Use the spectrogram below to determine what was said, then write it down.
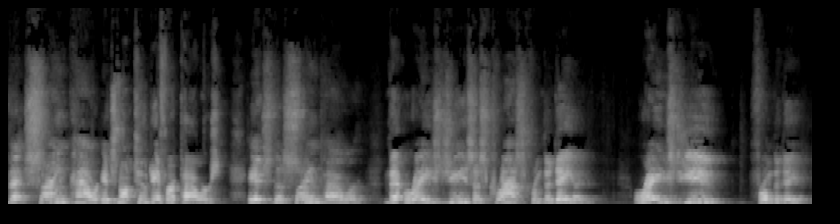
that same power. It's not two different powers, it's the same power that raised Jesus Christ from the dead, raised you from the dead.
